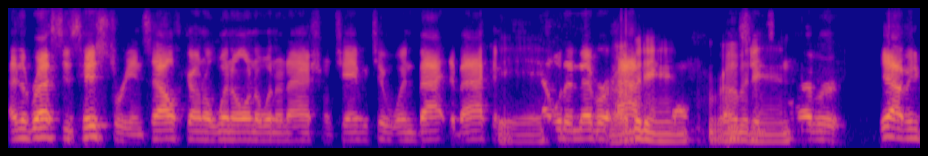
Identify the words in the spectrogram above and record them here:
And the rest is history. And South Carolina went on to win a national championship, win back to back, and yeah. that would have never Rub happened. It in. Rub it in. Forever. Yeah, I mean,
